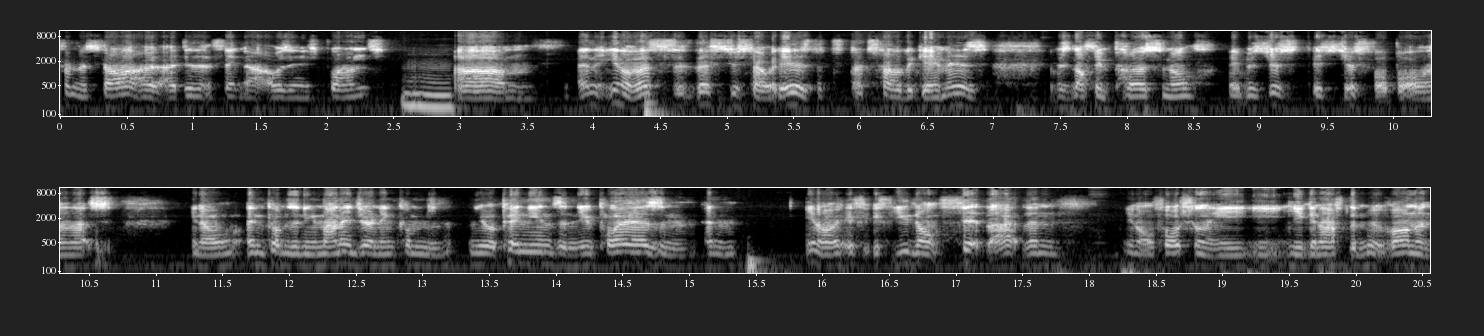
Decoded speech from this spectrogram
from the start, I, I, didn't think that I was in his plans. Mm-hmm. Um, and you know that's that's just how it is. That's, that's how the game is. It was nothing personal. It was just it's just football, and that's you know, in comes a new manager, and in comes new opinions and new players, and and you know, if if you don't fit that, then you know, unfortunately, you, are going to have to move on. And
